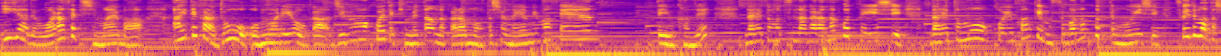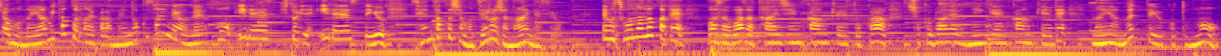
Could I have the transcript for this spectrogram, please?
いいやで終わらせてしまえば相手からどう思われようが自分はこうやって決めたんだからもう私は悩みません。っていう感じ？誰ともつながらなくていいし誰ともこういう関係結ばなくてもいいしそれでも私はもう悩みたくないから面倒くさいんだよね。もういいです。一人でいいですっていう選択肢もゼロじゃないんですよ。でもそんな中でわざわざ対人関係とか職場での人間関係で悩むっていうことも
